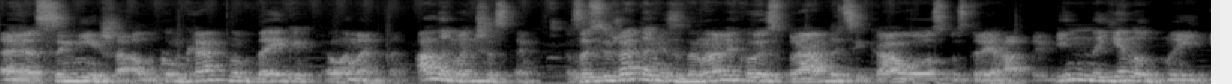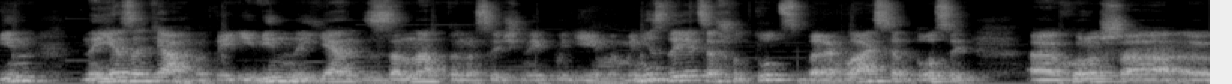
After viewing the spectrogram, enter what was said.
е, сильніша, але конкретно в деяких елементах. Але менше з тим. За сюжетом і за динамікою справді цікаво спостерігати. Він не є нудний, він не є затягнутий і він не є занадто насичений подіями. Мені здається, що тут збереглася досить е, хороша, е,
